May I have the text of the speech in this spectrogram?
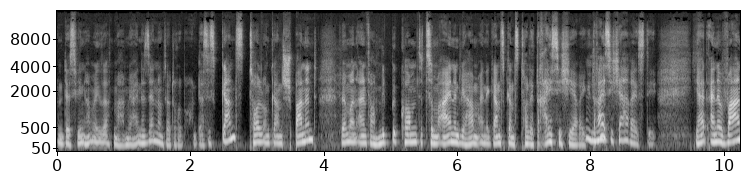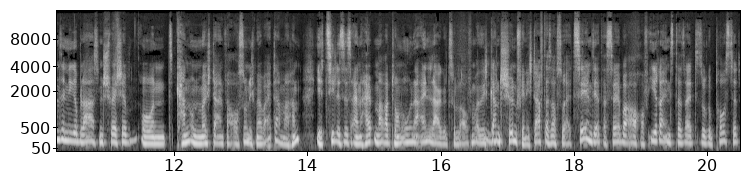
Und deswegen haben wir gesagt, machen wir eine Sendung darüber. Und das ist ganz toll und ganz spannend, wenn man einfach mitbekommt, zum einen, wir haben eine ganz, ganz tolle 30-Jährige, mhm. 30 Jahre ist die. Die hat eine wahnsinnige Blasenschwäche und kann und möchte einfach auch so nicht mehr weitermachen. Ihr Ziel ist es, einen Halbmarathon ohne Einlage zu laufen, was ich mhm. ganz schön finde. Ich darf das auch so erzählen. Sie hat das selber auch auf ihrer Insta-Seite so gepostet.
